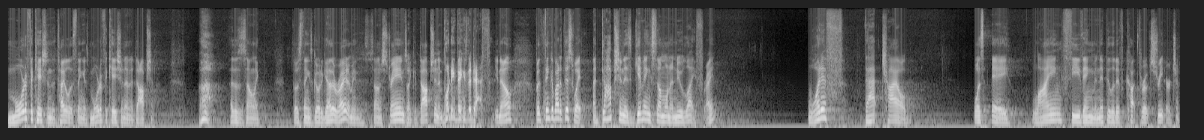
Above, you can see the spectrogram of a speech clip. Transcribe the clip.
Mortification, the title of this thing is Mortification and Adoption. Ah, that doesn't sound like those things go together, right? I mean, it sounds strange, like adoption and putting things to death, you know? But think about it this way adoption is giving someone a new life, right? What if that child was a lying, thieving, manipulative, cutthroat street urchin?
